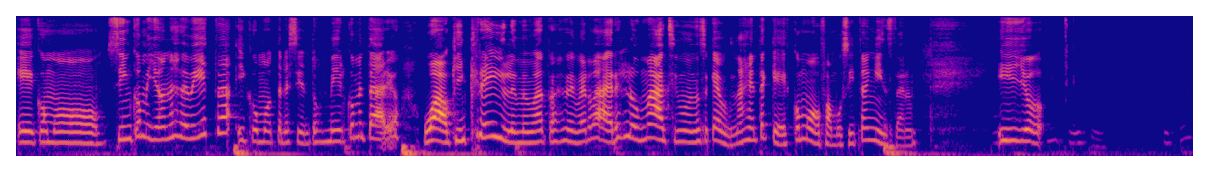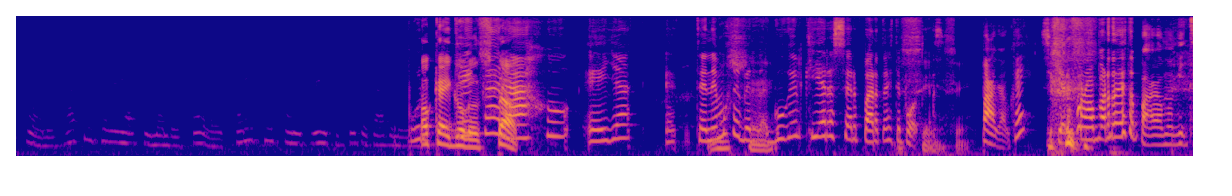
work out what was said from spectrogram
eh, como 5 millones de vistas y como 300 mil comentarios. ¡Wow! ¡Qué increíble! Me matas, de verdad, eres lo máximo. No sé qué. Una gente que es como famosita en Instagram. Y yo, ¿por Ok, qué Google, stop. carajo ella... eh, tenemos No de verdad... sé. Google quiere ser parte de este Sí, podcast. sí. Paga, ¿ok? Si quieres formar parte de esto, paga, mamita.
